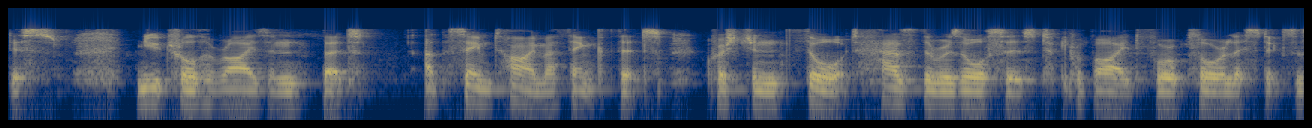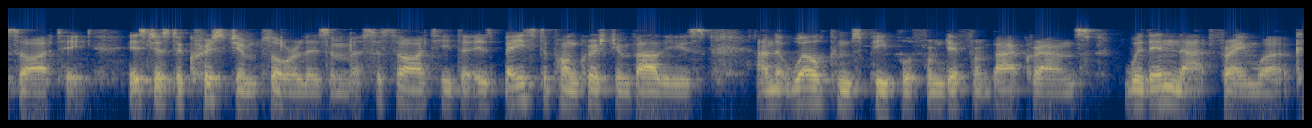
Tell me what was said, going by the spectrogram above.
this neutral horizon, but at the same time, I think that Christian thought has the resources to provide for a pluralistic society. It's just a Christian pluralism, a society that is based upon Christian values and that welcomes people from different backgrounds within that framework.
